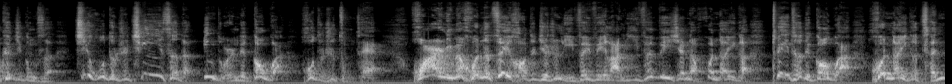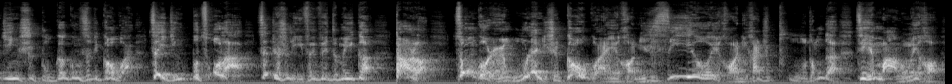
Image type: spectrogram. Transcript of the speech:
科技公司几乎都是清一色的印度人的高管或者是总裁。华人里面混的最好的就是李飞飞了。李飞飞现在混到一个推特的高管，混到一个曾经是谷歌公司的高管，这已经不错了。这就是李飞飞这么一个。当然了，中国人无论你是高管也好，你是 CEO 也好，你还是普通的这些马龙也好，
